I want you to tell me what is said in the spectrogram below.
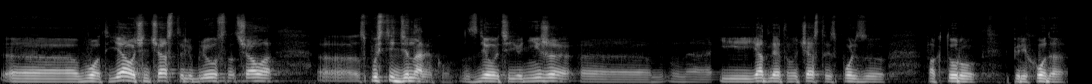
Э, вот, я очень часто люблю сначала э, спустить динамику, сделать ее ниже, э, и я для этого часто использую фактуру перехода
